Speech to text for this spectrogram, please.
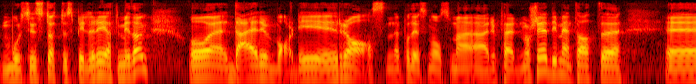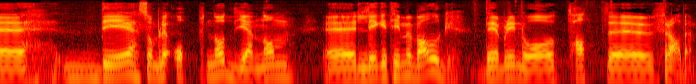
Morsis støttespillere i ettermiddag. og Der var de rasende på det som nå er i ferd med å skje. De mente at det som ble oppnådd gjennom legitime valg, det blir nå tatt fra dem.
